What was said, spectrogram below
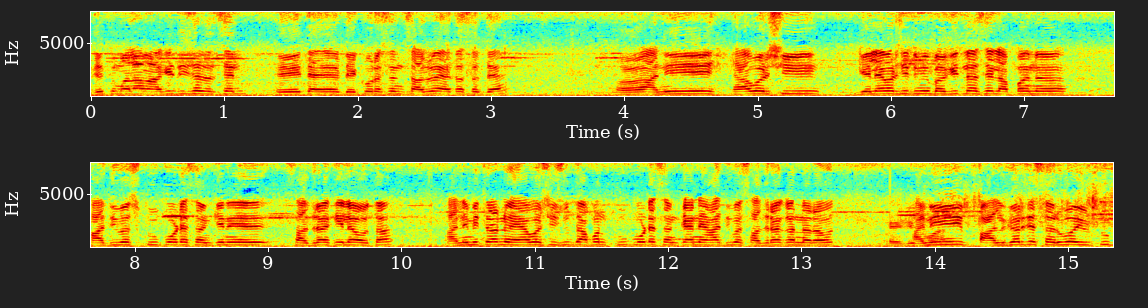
इथे तुम्हाला मागे दिसत असेल हे त्या डेकोरेशन चालू आहे आता सध्या. आणि ह्या वर्षी गेल्या वर्षी तुम्ही बघितलं असेल आपण हा दिवस खूप मोठ्या संख्येने साजरा केला होता. आणि मित्रांनो ह्या सुद्धा आपण खूप मोठ्या संख्येने हा दिवस साजरा करणार आहोत. आणि पालघरचे सर्व यूट्यूब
